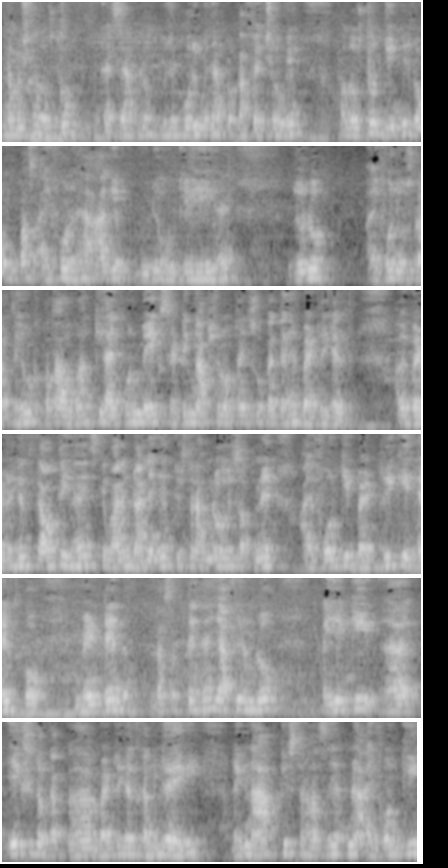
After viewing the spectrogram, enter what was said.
नमस्कार दोस्तों, कैसे आप लोग? मुझे पूरी उम्मीद है आप लोग काफ़ी अच्छे होंगे। और दोस्तों, जिन जिन लोगों के पास आईफोन है, आज ये वीडियो उनके लिए ही है। जो लोग आईफोन यूज़ करते हैं, उनको पता होगा कि आईफोन में एक सेटिंग में ऑप्शन होता है, जिसको कहते हैं बैटरी हेल्थ अब बैटरी हेल्थ क्या होती है, इसके बारे में जानेंगे, किस तरह हम लोग इस अपने आईफोन की बैटरी की हेल्थ को मेनटेन रख सकते हैं, या फिर हम लोग कहिए कि एक सी तो बैटरी हेल्थ कभी नहीं रहेगी, लेकिन आप किस तरह से अपने आईफोन की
